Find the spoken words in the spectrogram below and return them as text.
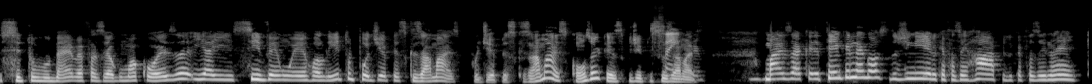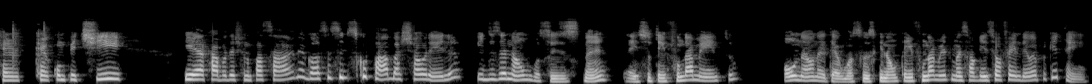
Se tu, né, vai fazer alguma coisa, e aí, se vê um erro ali, tu podia pesquisar mais? Podia pesquisar mais, com certeza podia pesquisar Sempre. mais. Mas é tem aquele negócio do dinheiro, quer fazer rápido, quer fazer, né, quer, quer competir, e acaba deixando passar. O negócio é se desculpar, baixar a orelha e dizer, não, vocês, né, isso tem fundamento. Ou não, né, tem algumas coisas que não tem fundamento, mas se alguém se ofendeu é porque tem.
